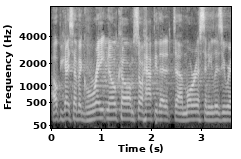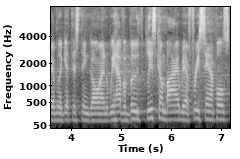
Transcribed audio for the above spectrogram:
I hope you guys have a great NOCO. I'm so happy that uh, Morris and Elizzy were able to get this thing going. We have a booth. Please come by. We have free samples.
